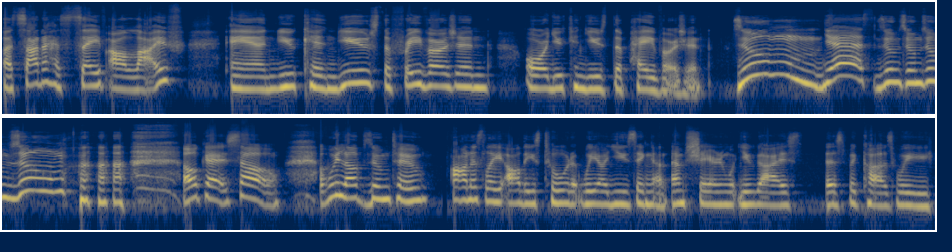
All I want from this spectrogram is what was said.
Asana has saved our life, and you can use the free version or you can use the pay version. Zoom, yes, Zoom, Zoom, Zoom, Zoom. okay, so we love Zoom too. Honestly, all these tools that we are using, and I'm sharing with you guys is because we,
